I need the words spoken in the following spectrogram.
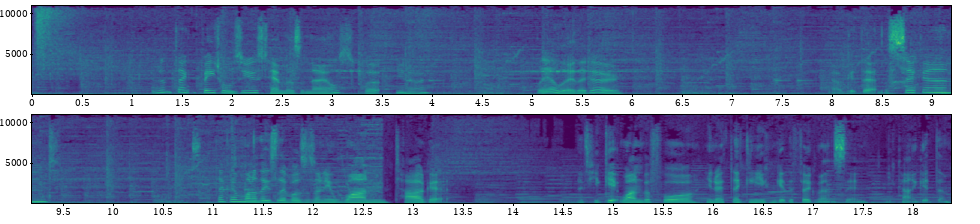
I didn't think beetles used hammers and nails, but, you know, clearly they do. I'll get that in a second. I think on one of these levels there's only one target. If you get one before, you know, thinking you can get the figments, then you can't get them.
